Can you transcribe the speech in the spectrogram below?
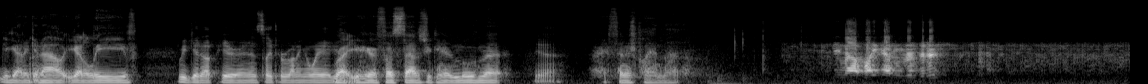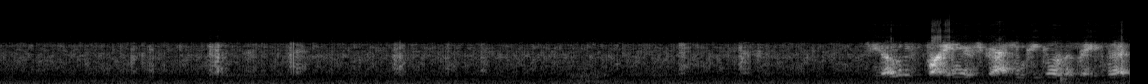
You got to get out. You got to leave. We get up here and it's like they're running away again. Right. You hear footsteps. You can hear movement. Yeah. All right. Finish playing that. Do you not like having visitors? Do you know who's biting or scratching people in the basement?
